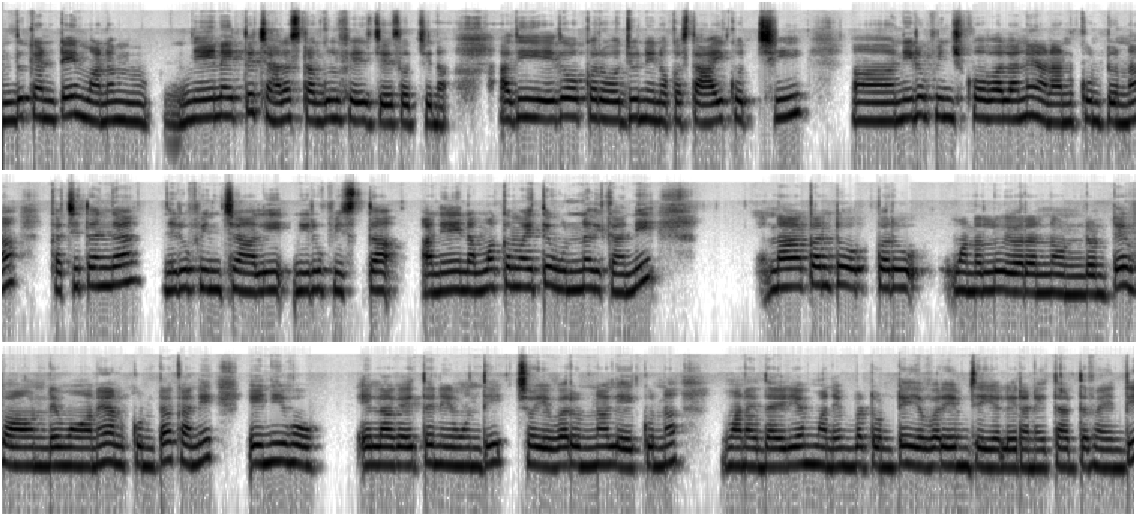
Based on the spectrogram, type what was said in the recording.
ఎందుకంటే మనం నేనైతే చాలా స్ట్రగుల్ ఫేస్ చేసి వచ్చిన. అది ఏదో ఒక రోజు నేను ఒక స్థాయికి వచ్చి నిరూపించుకోవాలని అని అనుకుంటున్నా. ఖచ్చితంగా నిరూపించాలి నిరూపిస్తా అనే నమ్మకం అయితే ఉన్నది కానీ నాకంటూ ఒక్కరు మనల్లో ఎవరన్నా ఉండుంటే బాగుండేమో అని అనుకుంటా కానీ ఎనీహో ఎలాగైతేనేముంది సో ఎవరున్నా లేకున్నా మన ధైర్యం మన ఎంబటి ఉంటే ఎవరు ఏం చేయలేరు అనేది అర్థమైంది.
